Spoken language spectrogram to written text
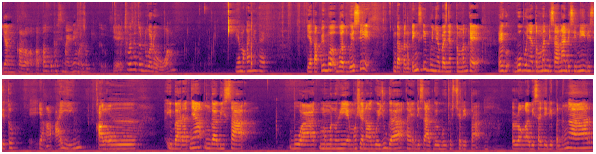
Yang kalau apa apa gue pasti mainnya sama lu gitu. Ya cuma satu dua doang. Ya makanya kayak ya tapi buat buat gue sih nggak penting sih punya banyak temen kayak eh gue punya temen di sana di sini di situ. Ya ngapain? Kalau ibaratnya nggak bisa buat memenuhi emosional gue juga kayak di saat gue butuh cerita lo nggak bisa jadi pendengar.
